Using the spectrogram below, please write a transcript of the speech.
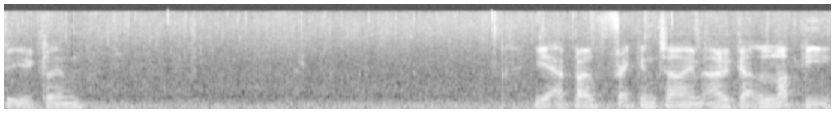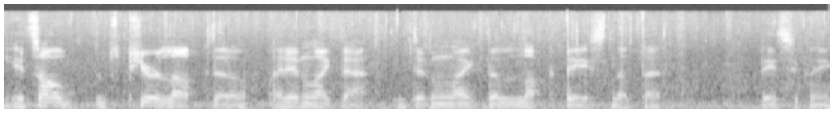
Do you, Clem? Yeah, about freaking time. I got lucky. It's all it was pure luck, though. I didn't like that. Didn't like the luck based of that, basically.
